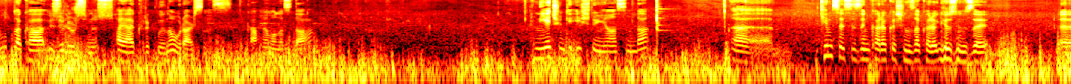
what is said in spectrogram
mutlaka üzülürsünüz. Hayal kırıklığına uğrarsınız. Kahve molası daha. Niye? Çünkü iş dünyasında e, kimse sizin kara kaşınıza kara gözünüze e,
